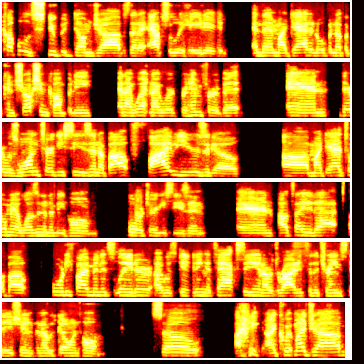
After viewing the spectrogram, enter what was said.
couple of stupid, dumb jobs that I absolutely hated. And then my dad had opened up a construction company and I went and I worked for him for a bit. And there was one turkey season about five years ago. Uh, my dad told me I wasn't going to be home for turkey season. And I'll tell you that about 45 minutes later, I was getting a taxi and I was riding to the train station and I was going home. So I, I quit my job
